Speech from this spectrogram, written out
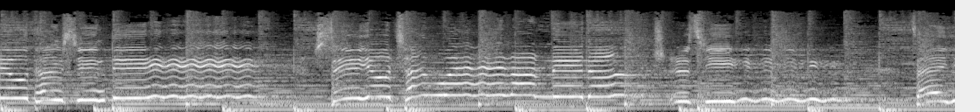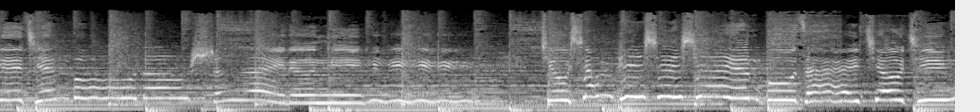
流淌心底。谁又成为了你的知己？再也见不到深爱的你，就像平行线不再交集。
